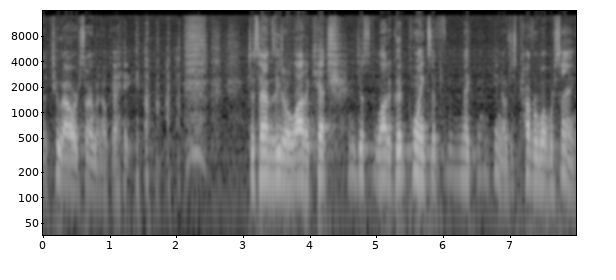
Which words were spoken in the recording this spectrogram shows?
a two-hour sermon, okay? just happens these are a lot of catch, just a lot of good points that make, you know, just cover what we're saying.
